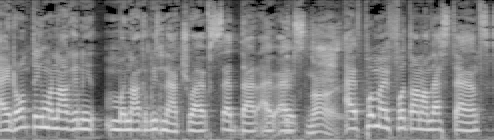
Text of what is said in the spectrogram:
I don't think monogamy monogamy is natural. I've said that. I, I, It's not. I've put my foot on on that stance.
